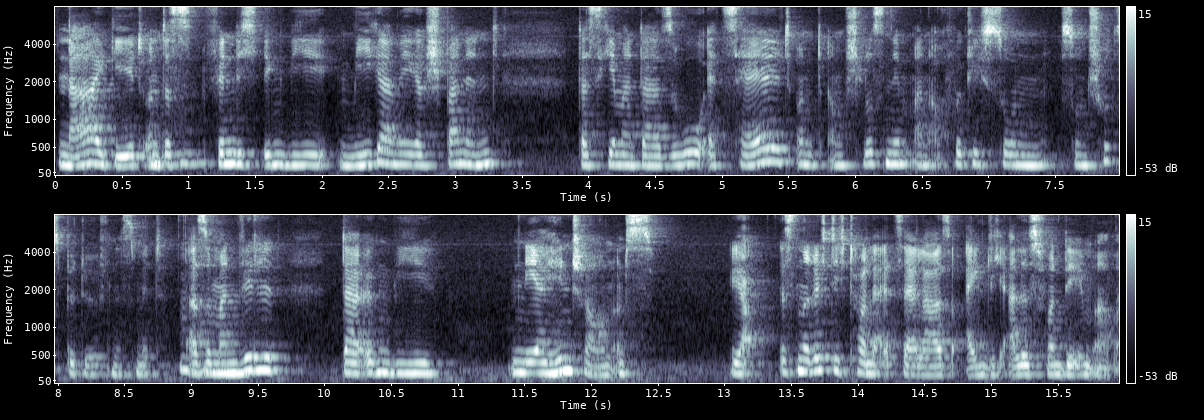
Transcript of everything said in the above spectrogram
nahe geht. Und das finde ich irgendwie mega, mega spannend, dass jemand da so erzählt und am Schluss nimmt man auch wirklich so ein, so ein Schutzbedürfnis mit. Also man will da irgendwie näher hinschauen. Und es ja, ist eine richtig tolle Erzähler. Also eigentlich alles von dem, aber.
